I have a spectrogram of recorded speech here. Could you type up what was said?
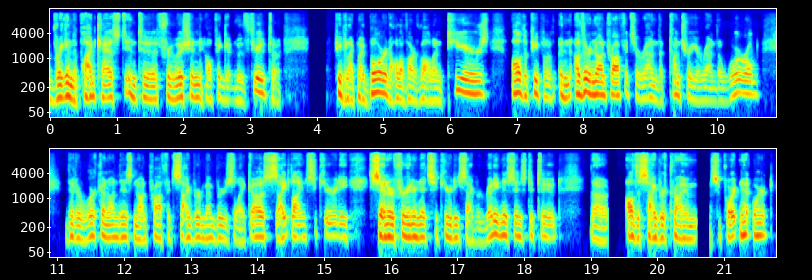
bringing the podcast into fruition, helping it move through to people like my board, all of our volunteers, all the people in other nonprofits around the country, around the world that are working on this, nonprofit cyber members like us, Sightline Security, Center for Internet Security, Cyber Readiness Institute, uh, all the cybercrime support network.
